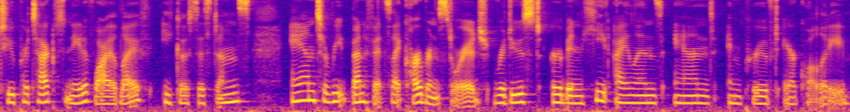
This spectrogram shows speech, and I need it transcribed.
to protect native wildlife, ecosystems, and to reap benefits like carbon storage, reduced urban heat islands, and improved air quality.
